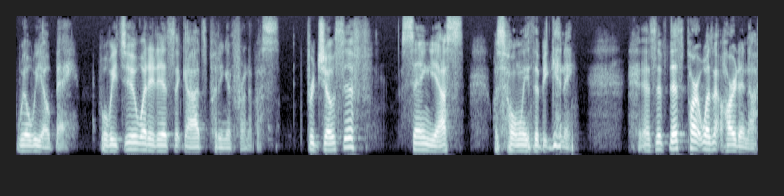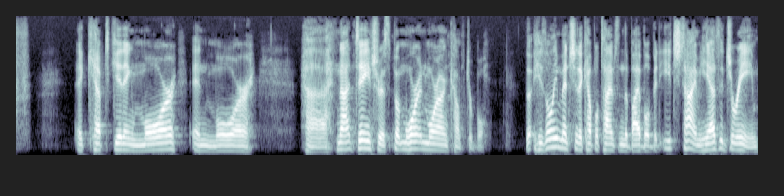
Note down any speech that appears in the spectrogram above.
will we obey? Will we do what it is that God's putting in front of us? For Joseph, saying yes was only the beginning. As if this part wasn't hard enough, it kept getting more and more, uh, not dangerous, but more and more uncomfortable. He's only mentioned a couple times in the Bible, but each time he has a dream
